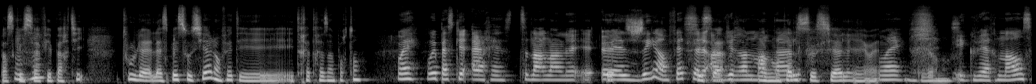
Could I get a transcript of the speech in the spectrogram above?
parce que ça Mhm. fait partie. Tout la- l'aspect social, en fait, est, est très, très important. Oui, oui, parce que RS, dans, dans le ESG, en fait, C'est l'environnemental. Environnemental, social et ouais, Ouais. gouvernance. et gouvernance.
